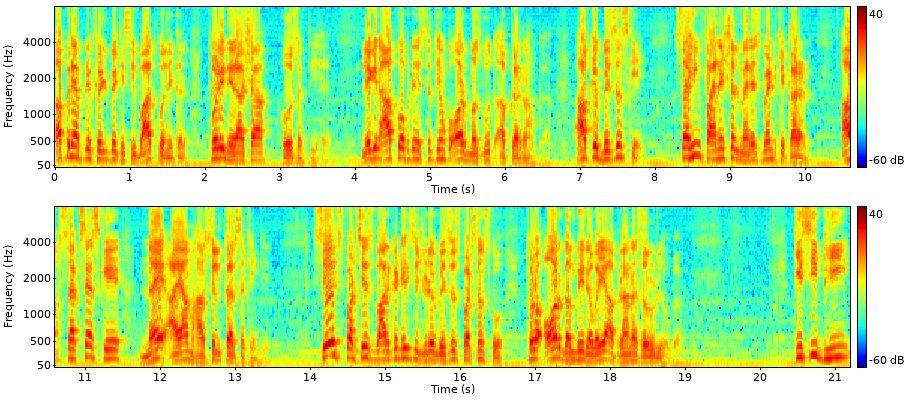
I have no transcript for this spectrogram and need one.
अपने अपने फ़ील्ड में किसी बात को लेकर थोड़ी निराशा हो सकती है। लेकिन आपको अपनी स्थितियों को और मज़बूत अब करना होगा। आपके बिज़नेस के सही फाइनेंशियल मैनेजमेंट के कारण आप सक्सेस के नए आयाम हासिल कर सकेंगे। सेल्स परचेज मार्केटिंग से जुड़े बिज़नेस पर्सन को थोड़ा और गंभीर रवैया अपनाना ज़रूरी होगा। किसी भी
